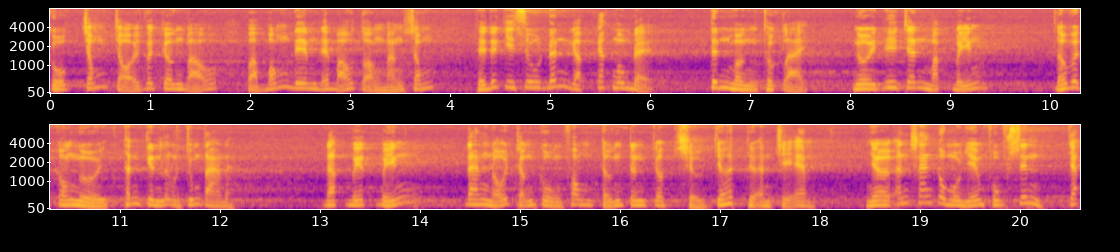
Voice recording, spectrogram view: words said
cuộc chống chọi với cơn bão và bóng đêm để bảo toàn mạng sống, thì Đức Giêsu đến gặp các môn đệ, tin mừng thuật lại, người đi trên mặt biển. Đối với con người, thánh kinh tức là chúng ta nè. Đặc biệt biển đang nổi trận cuồng phong tượng trưng cho sự chết thưa anh chị em. Nhờ ánh sáng của mùa nhiệm phục sinh, chắc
